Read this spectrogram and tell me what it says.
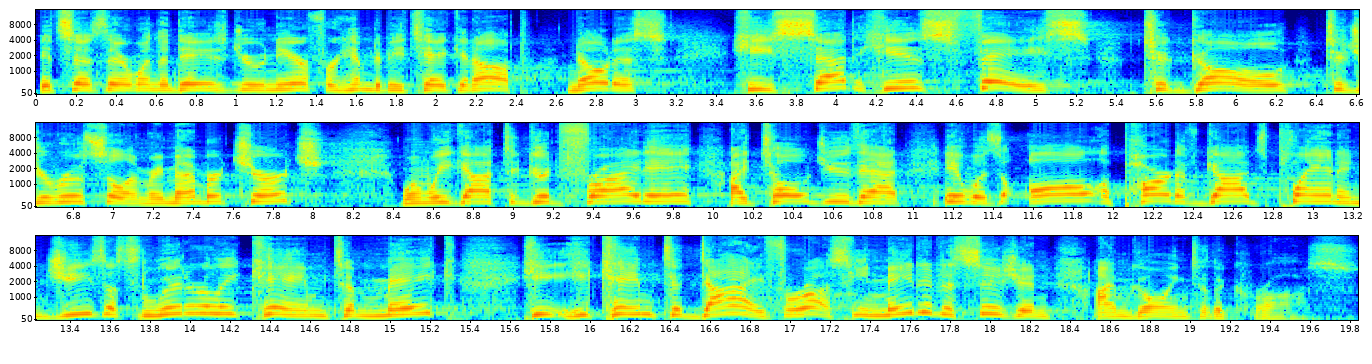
It says there, when the days drew near for him to be taken up, notice, he set his face to go to Jerusalem. Remember, church? When we got to Good Friday, I told you that it was all a part of God's plan, and Jesus literally came to make, he, he came to die for us. He made a decision I'm going to the cross.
